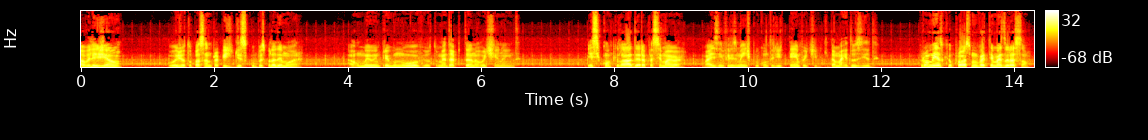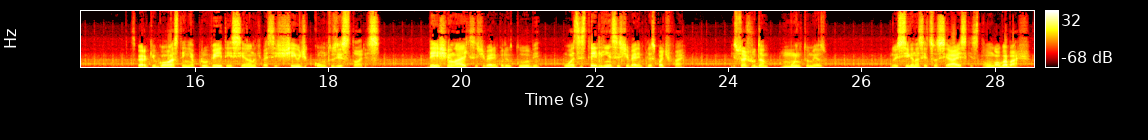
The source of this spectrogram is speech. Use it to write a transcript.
Salve, Legião! Hoje eu tô passando para pedir desculpas pela demora. Arrumei um emprego novo e eu tô me adaptando à rotina ainda. Esse compilado era para ser maior, mas infelizmente por conta de tempo eu tive que dar uma reduzida. Prometo que o próximo vai ter mais duração. Espero que gostem e aproveitem esse ano que vai ser cheio de contos e histórias. Deixem o like se estiverem pelo YouTube ou as estrelinhas se estiverem pelo Spotify. Isso ajuda muito mesmo. Nos siga nas redes sociais que estão logo abaixo.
